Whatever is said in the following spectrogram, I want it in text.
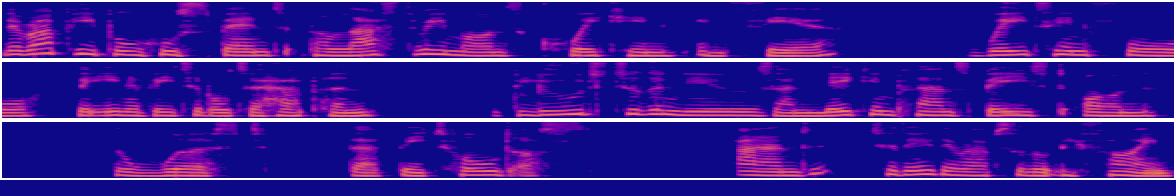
there are people who spent the last three months quaking in fear, waiting for the inevitable to happen, glued to the news and making plans based on the worst that they told us. And today they're absolutely fine.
